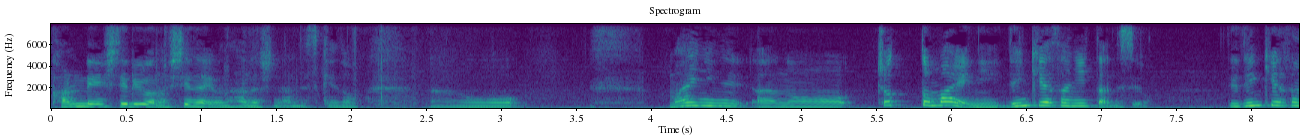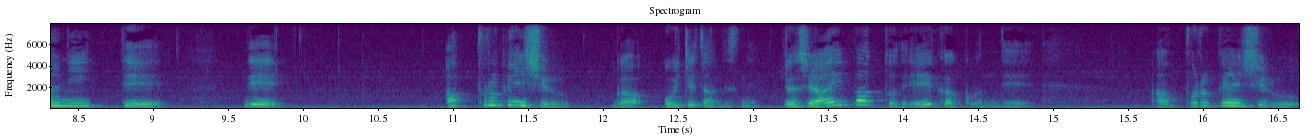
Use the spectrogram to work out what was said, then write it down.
関連してるようなしてないような話なんですけどあの前にねあのちょっと前に電気屋さんに行ったんですよ。で電気屋さんに行ってでアップルペンシルが置いてたんですね。で私 iPad で絵描くんでアップルペンシル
